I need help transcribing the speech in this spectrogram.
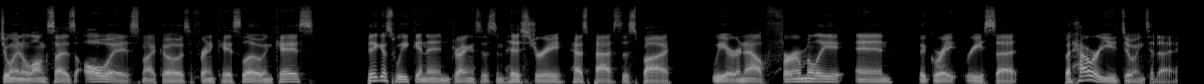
joined alongside, as always, my co host, a friend, Case Lowe. In case, biggest weekend in Dragon System history has passed us by. We are now firmly in the Great Reset. But how are you doing today?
